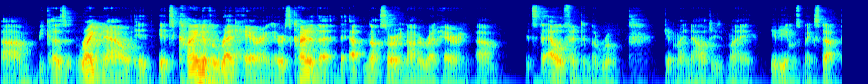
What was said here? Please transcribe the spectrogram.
Um, because right now it, it's kind of a red herring, or it's kind of the, the not sorry, not a red herring. Um, it's the elephant in the room. Get my analogies, my idioms mixed up.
